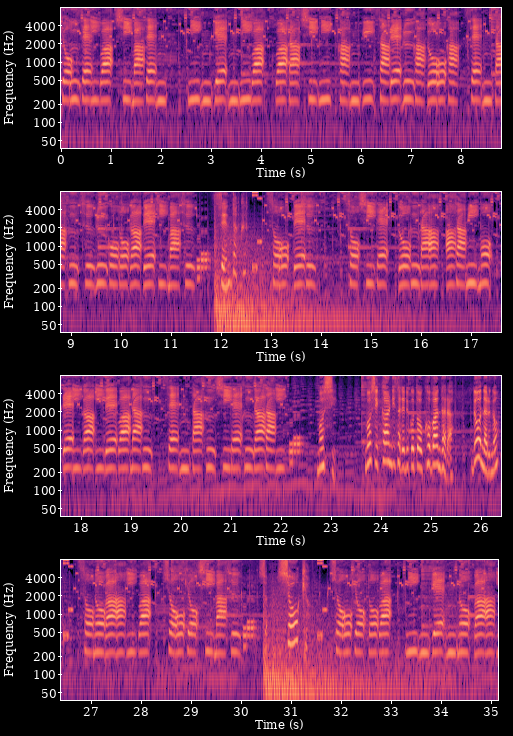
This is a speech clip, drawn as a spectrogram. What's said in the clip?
強制はしません。人間には私に管理されるかどうか選択することができます。選択？そうです。そして、ドクターあさみも例外ではなく選択してください。もし、もし管理されることを拒んだら、どうなるのその場合は消去します。消去消去とは人間の場合、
